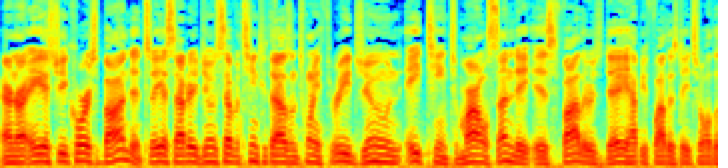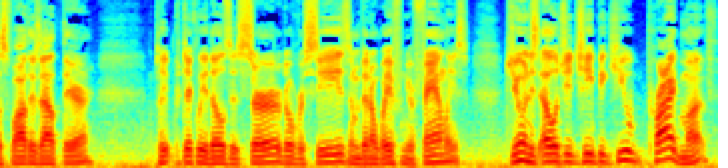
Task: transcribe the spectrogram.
and our AHG correspondent. Today is Saturday, June 17, 2023, June 18. Tomorrow, Sunday, is Father's Day. Happy Father's Day to all those fathers out there, particularly those that served overseas and been away from your families. June is LGBTQ Pride Month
